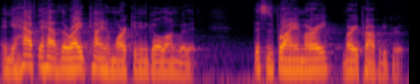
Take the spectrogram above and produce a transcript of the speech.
and you have to have the right kind of marketing to go along with it. This is Brian Murray, Murray Property Group.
